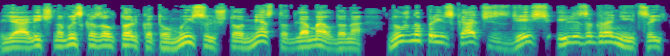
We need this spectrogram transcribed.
Я лично высказал только ту мысль, что место для Мелдона нужно приискать здесь или за границей.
